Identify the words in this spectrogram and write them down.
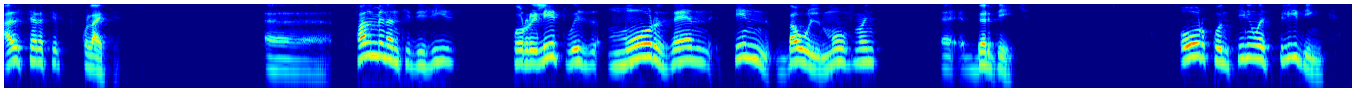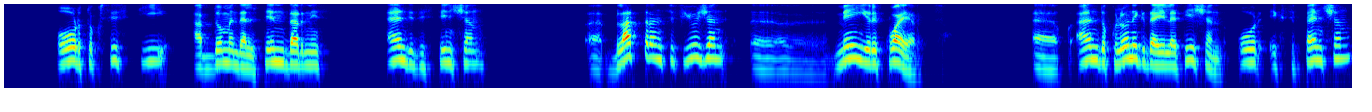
ulcerative colitis. Uh, fulminant disease correlate with more than 10 bowel movements uh, per day or continuous bleeding or toxicity, abdominal tenderness and distension. Uh, blood transfusion uh, may required uh, and colonic dilatation or expansion.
